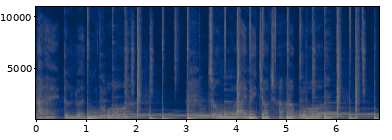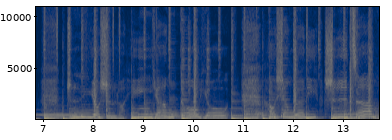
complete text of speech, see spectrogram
爱的轮廓从来没交叉过，只有失落阴阳都有。好想问你是怎么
